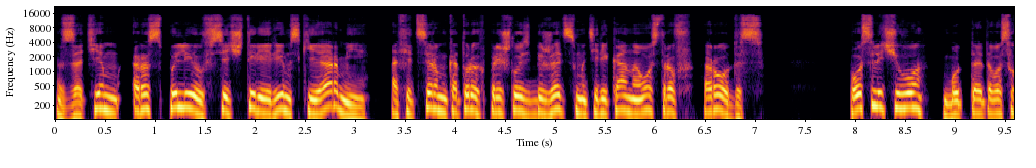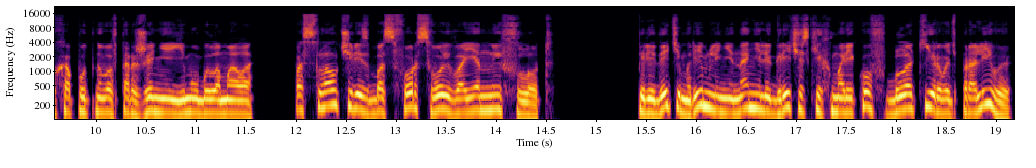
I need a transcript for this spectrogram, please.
Затем распылил все четыре римские армии, офицерам которых пришлось бежать с материка на остров Родос. После чего, будто этого сухопутного вторжения ему было мало, послал через Босфор свой военный флот. Перед этим римляне наняли греческих моряков блокировать проливы,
